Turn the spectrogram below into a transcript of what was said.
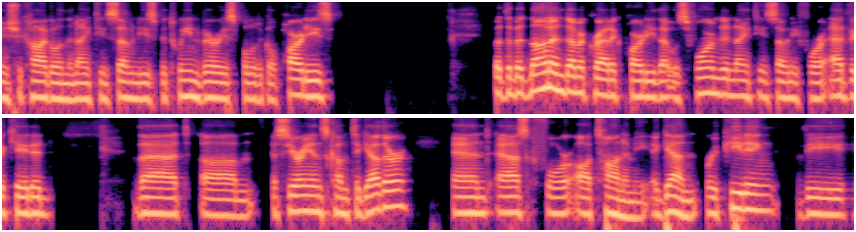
in Chicago in the 1970s between various political parties. But the Bet-Nahrain Democratic Party that was formed in 1974 advocated that um, Assyrians come together and ask for autonomy. Again, repeating the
